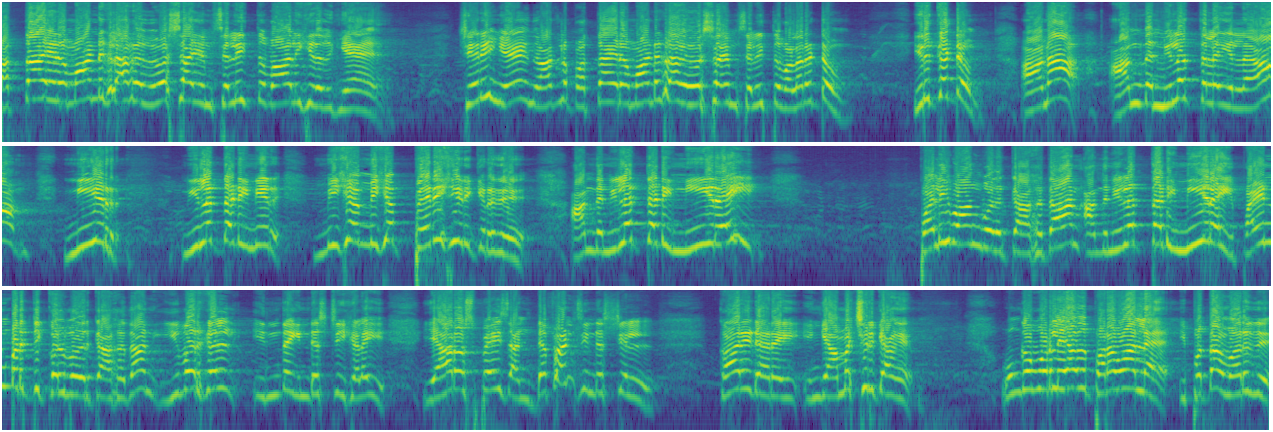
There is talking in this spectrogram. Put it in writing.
பத்தாயிரம் ஆண்டுகளாக விவசாயம் செழித்து வாழுகிறதுங்க. சரிங்க இந்த நாட்டில் பத்தாயிரம் ஆண்டுகளாக விவசாயம் செழித்து வளரட்டும் இருக்கட்டும். ஆனா அந்த நிலத்துல எல்லாம் நீர் நிலத்தடி நீர் மிக மிக பெருகி இருக்கிறது. அந்த நிலத்தடி நீரை பழி வாங்குவதற்காக தான் அந்த நிலத்தடி நீரை பயன்படுத்திக் கொள்வதற்காக தான் இவர்கள் இந்த இண்டஸ்ட்ரிகளை ஏரோஸ்பேஸ் அண்ட் டிஃபென்ஸ் இண்டஸ்ட்ரியல் காரிடரை இங்கே அமைச்சிருக்காங்க. உங்கள் ஊர்லையாவது பரவாயில்ல இப்போ தான் வருது.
